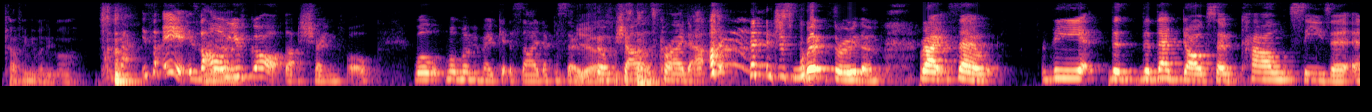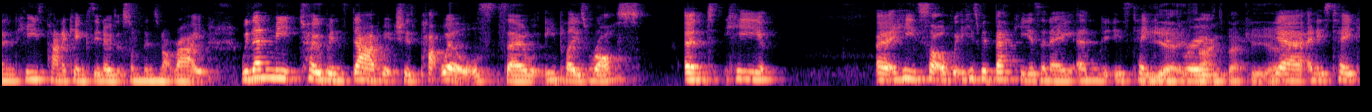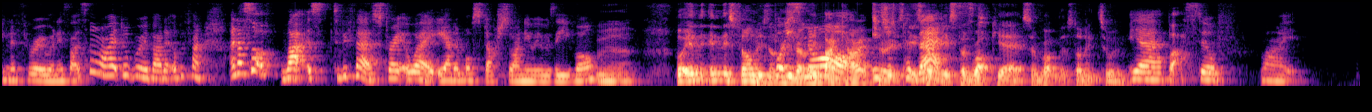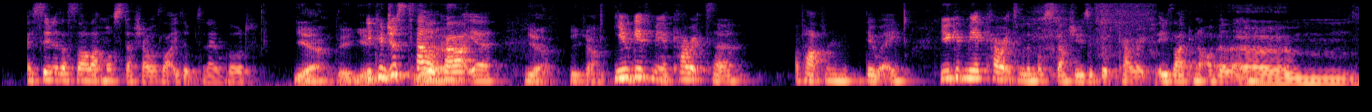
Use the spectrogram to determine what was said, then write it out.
can't think of any more. Is that, is that it? Is that all you've got? That's shameful. We'll, we'll maybe make it a side episode. Yeah. Film Charlotte's cried at. Just work through them. Right, so the the the dead dog, so Carl sees it and he's panicking because he knows that something's not right. We then meet Tobin's dad, which is Pat Wills, so he plays Ross. And he uh, he's sort of he's with Becky, isn't he? And he's taking yeah, her he through. finds Becky. Yeah. Yeah. and he's taking her through, and he's like, "It's all right, don't worry about it, it'll be fine." And I sort of like, to be fair, straight away he had a mustache, so I knew he was evil. Yeah. But in in this film, he's not But he's necessarily a bad character. He's just it's, it's, the, it's the rock, yeah. It's the rock that's done it to him. Yeah, but I still like, as soon as I saw that mustache, I was like, "He's up to no good." Yeah. the- you, You can just tell, yeah. can't you? Yeah, you can. You give me a character, apart from Dewey. You give me a character with a mustache who's a good character. He's like not a villain. Um,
